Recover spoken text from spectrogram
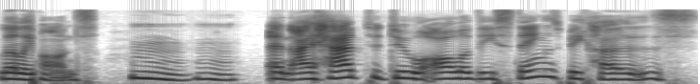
lily ponds. mm-hmm. And I had to do all of these things because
